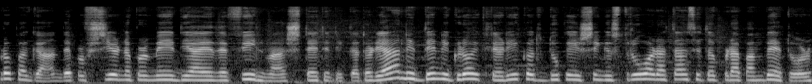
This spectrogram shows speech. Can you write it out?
propagande, përfshirë nëpër media edhe filma, shteti diktatorial i denigroi klerikët duke i shënjestruar ata si të prapambetur,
